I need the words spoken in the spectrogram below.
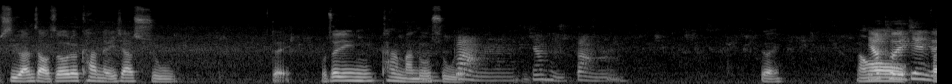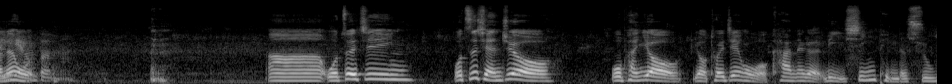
洗完澡之后就看了一下书，对，我最近看了蛮多书的，棒啊，这样很棒啊。对，然后你要推荐个一两本吗？嗯、呃，我最近我之前就有我朋友有推荐我看那个李新平的书。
